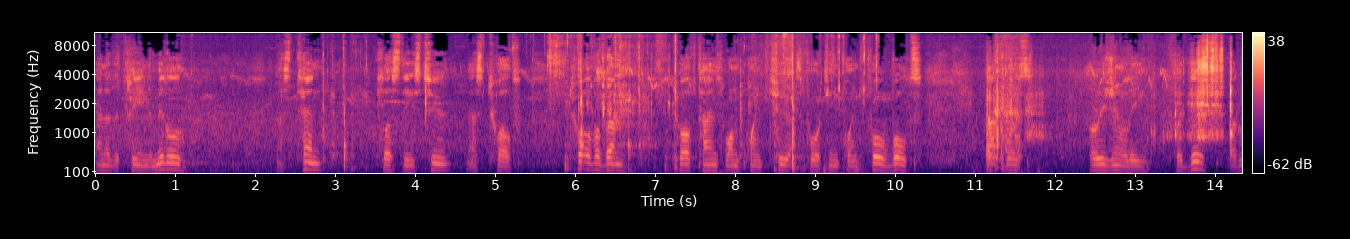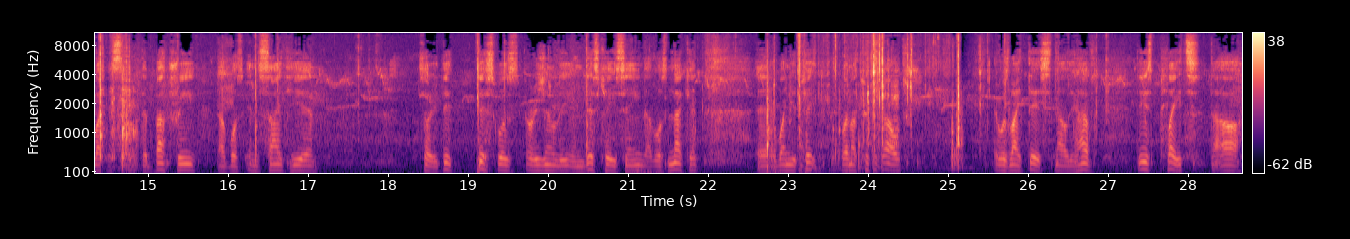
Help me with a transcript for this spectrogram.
another three in the middle. That's 10 plus these two that's 12 12 of them 12 times 1.2 that's 14.4 volts. That was originally for this. But like I said the battery that was inside here sorry this was originally in this casing that was naked. Uh, when you take when I took it out it was like this. Now you have these plates that are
